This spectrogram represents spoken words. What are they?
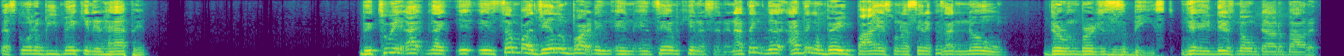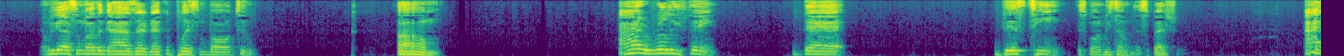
that's going to be making it happen. Between I, like it's something about Jalen Barton and, and, and, Sam Kinnerson, and I think that I think I'm very biased when I say that because I know Derwin Burgess is a beast. Okay, there's no doubt about it. And we got some other guys that, that can play some ball too. Um, I really think that this team is going to be something special. I,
